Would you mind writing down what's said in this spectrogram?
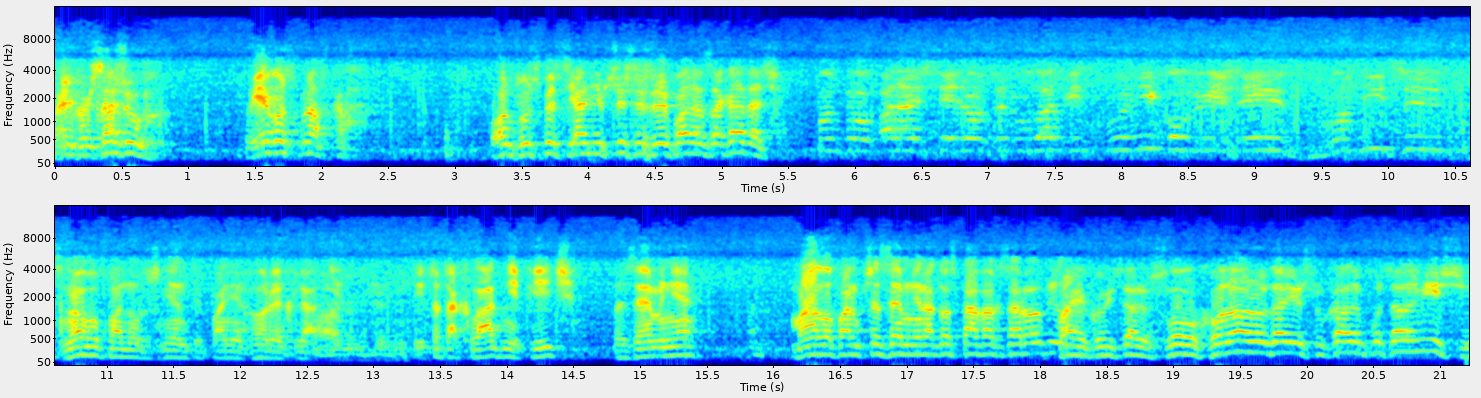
Panie komisarzu, to jego sprawka. On tu specjalnie przyszedł, żeby pana zagadać. On do pana siedział, żeby ułatwić wspólnikom wyjeżdżenie z dzwonnicy. Znowu pan urżnięty, panie chore chlapie. I to tak ładnie pić? Beze mnie? Mało pan przeze mnie na dostawach zarobił? Panie komisarzu, słowo honoru daję szukałem po całym mieście.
